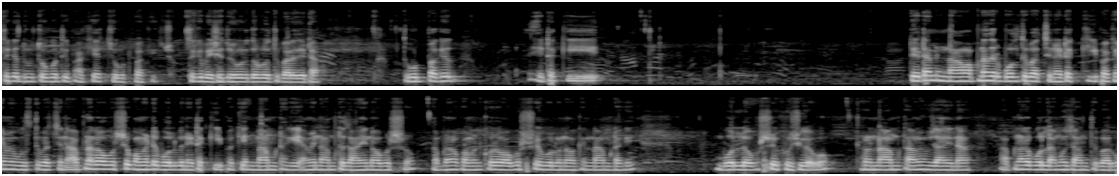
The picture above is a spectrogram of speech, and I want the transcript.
থেকে দ্রুতগতি পাখি হচ্ছে উট পাখি সব থেকে বেশি দৌড়তে পারে যেটা। তো উট পাখি, এটা কি তো এটা আমি নাম আপনাদের বলতে পারছি না, এটা কী পাখি আমি বুঝতে পারছি না। আপনারা অবশ্যই কমেন্টে বলবেন এটা কী পাখির নামটা কি, আমি নামটা জানি না অবশ্য। আপনারা কমেন্ট করে অবশ্যই বলুন আমাকে নামটা কি। বললে অবশ্যই খুশি হব, কারণ নামটা আমি জানি না, আপনারা বললে আমিও জানতে পারব।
